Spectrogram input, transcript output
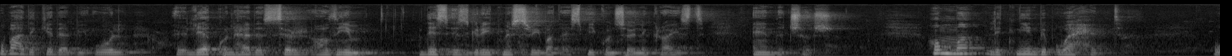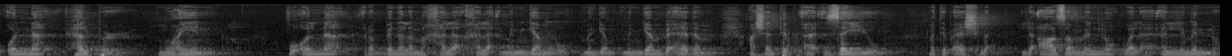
وبعد كده بيقول ليكن هذا السر عظيم. This is great mystery but I speak concerning Christ and the church. هما الاثنين بيبقوا واحد. وقلنا helper معين. وقلنا ربنا لما خلق خلق من جنبه من جنب, من جنب آدم عشان تبقى زيه ما تبقاش لا, لا اعظم منه ولا أقل منه.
